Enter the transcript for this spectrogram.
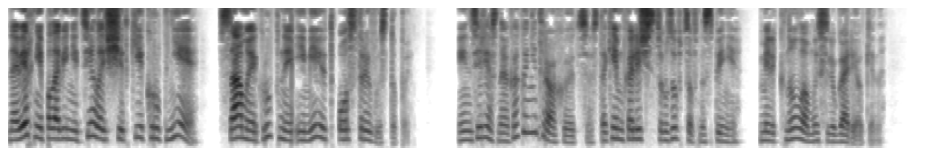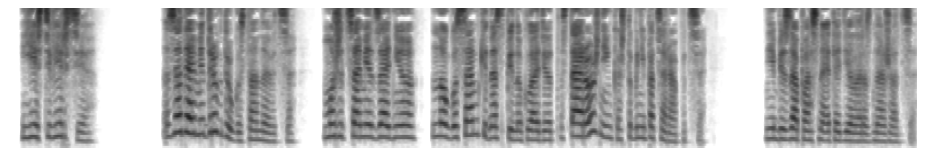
На верхней половине тела щитки крупнее, самые крупные имеют острые выступы. «Интересно, а как они трахаются с таким количеством зубцов на спине?» — мелькнула мысль у Горелкина. «Есть версия. Задами друг другу становятся. Может, самец заднюю ногу самки на спину кладет, осторожненько, чтобы не поцарапаться. Небезопасно это дело размножаться.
